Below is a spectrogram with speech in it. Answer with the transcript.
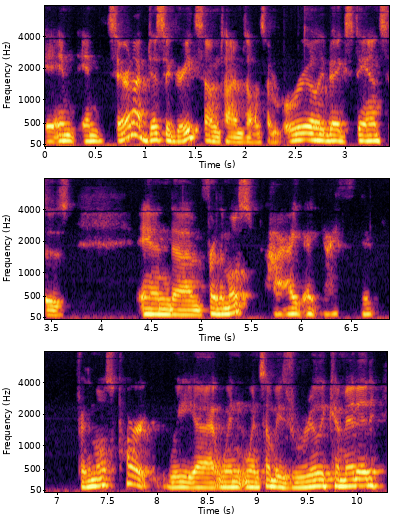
and, and Sarah and I've disagreed sometimes on some really big stances, and um, for the most, I, I, I for the most part, we uh, when when somebody's really committed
